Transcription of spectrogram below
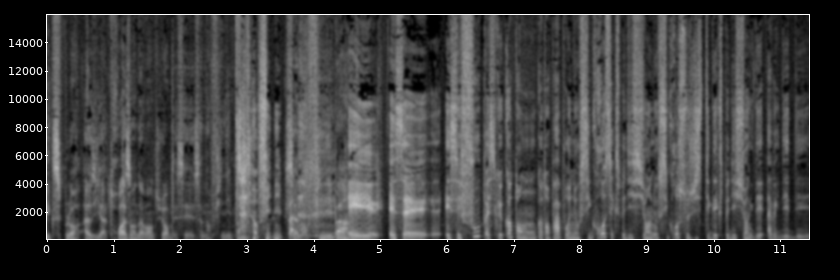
Explore Asia, trois ans d'aventure, mais c'est, ça n'en finit pas. Ça n'en finit pas. Ça n'en finit pas. Et, et c'est et c'est fou parce que quand on quand on part pour une aussi grosse expédition, une aussi grosse logistique d'expédition avec des avec des, des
